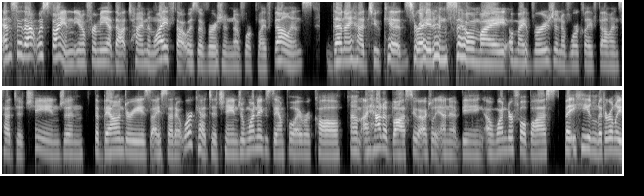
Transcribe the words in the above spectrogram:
And so that was fine. You know, for me at that time in life, that was a version of work life balance. Then I had two kids, right? And so my, my version of work life balance had to change. And the boundaries I set at work had to change. And one example I recall, um, I had a boss who actually ended up being a wonderful boss, but he literally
